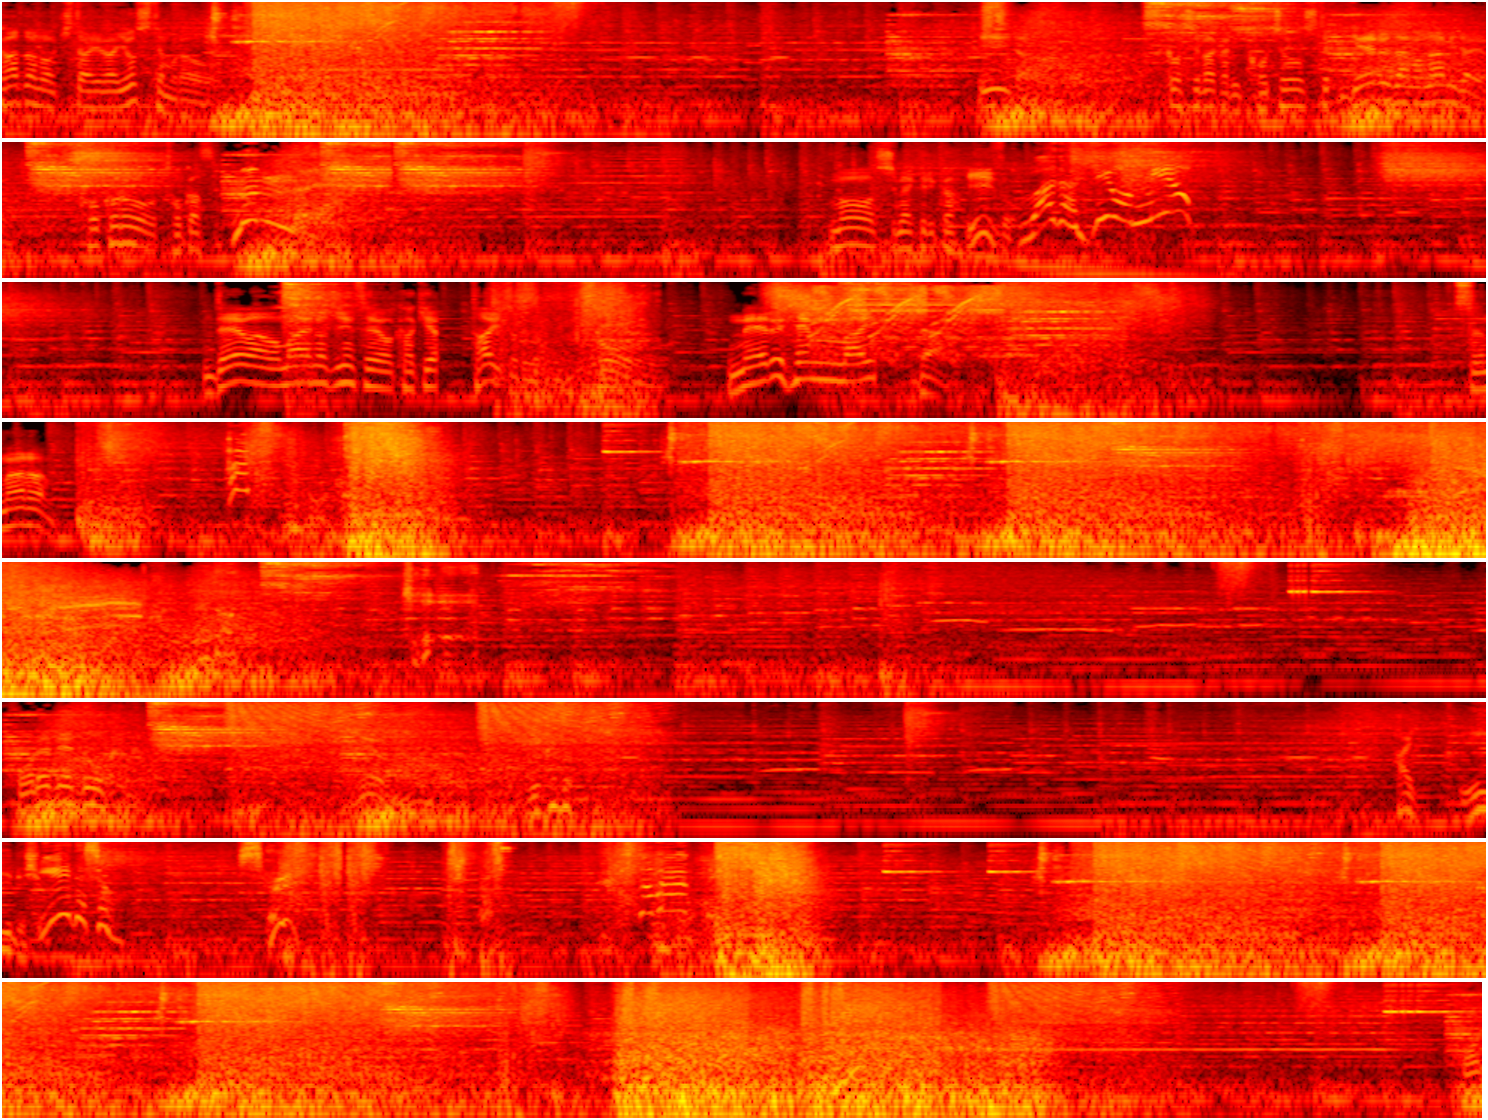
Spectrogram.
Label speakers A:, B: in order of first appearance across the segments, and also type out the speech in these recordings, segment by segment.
A: 過度の期待はよしてもらおう。いいだろう。少しばかり誇張してゲルダの涙よ。心を溶かせ。もう締め切りか。いいぞ。
B: 我が義を
A: 見よ。ではお前の人生を書きタイトルはそうメルヘンマイだつまらん。これでどうかでいいいでしょう。
B: いいでしょう。
A: せい。こ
